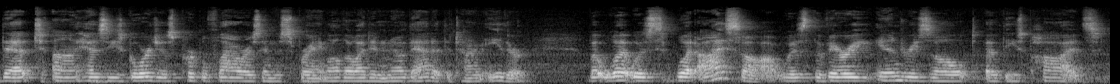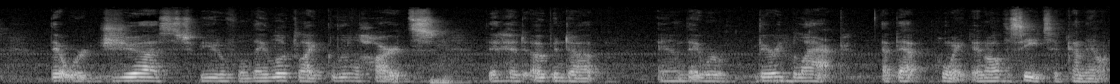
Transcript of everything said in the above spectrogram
that uh, has these gorgeous purple flowers in the spring, although I didn't know that at the time either. But what was what I saw was the very end result of these pods that were just beautiful. They looked like little hearts that had opened up and they were very black at that point and all the seeds had come out.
